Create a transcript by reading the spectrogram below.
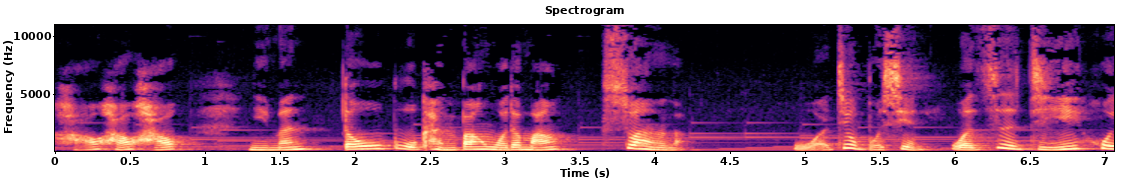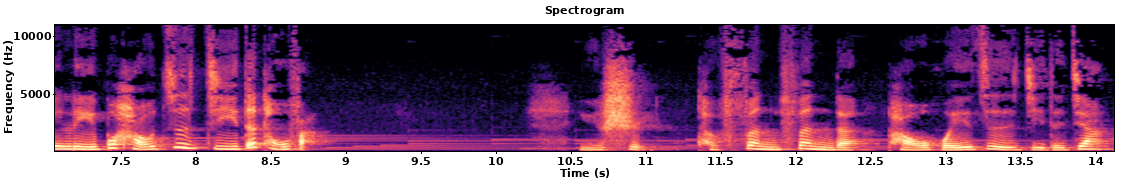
好，好，好，你们都不肯帮我的忙，算了，我就不信我自己会理不好自己的头发。”于是，他愤愤地跑回自己的家，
